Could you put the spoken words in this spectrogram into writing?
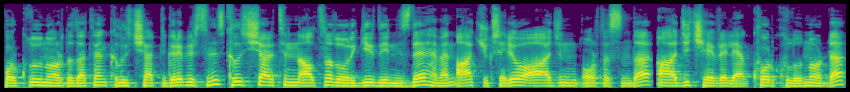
korkuluğun orada zaten kılıç işaretini görebilirsiniz. Kılıç işaretinin altına doğru girdiğinizde hemen ağaç yükseliyor. O ağacın ortasında ağacı çevreleyen korkuluğun orada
